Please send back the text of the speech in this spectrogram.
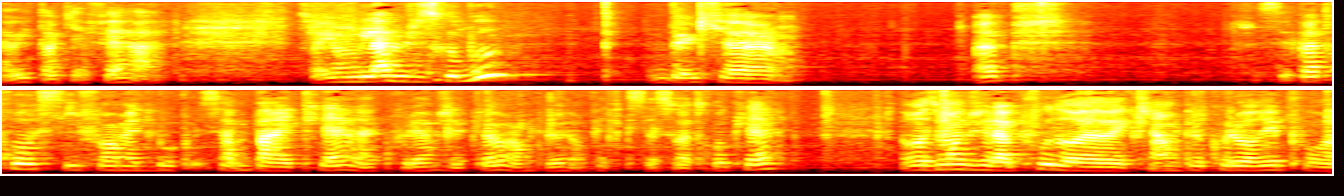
Bah oui, tant qu'à faire, euh, soyons glam jusqu'au bout. Donc, euh, hop. Je sais pas trop s'il faut en mettre beaucoup. Ça me paraît clair la couleur, j'ai peur un peu en fait que ça soit trop clair. Heureusement que j'ai la poudre euh, qui est un peu colorée pour...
